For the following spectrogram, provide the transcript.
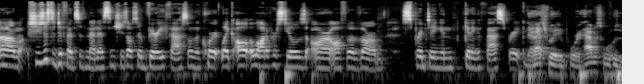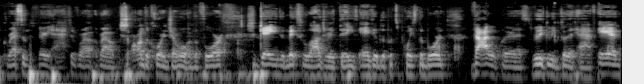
Um, she's just a defensive menace, and she's also very fast on the court. Like all, a lot of her steals are off of um, sprinting and getting a fast break. Yeah, that's really important. Having someone who's aggressive, very active around, around just on the court in general, on the floor, she's getting the mix of a lot of different things and able to put some points on the board. Valuable player that's really good, good to have. And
